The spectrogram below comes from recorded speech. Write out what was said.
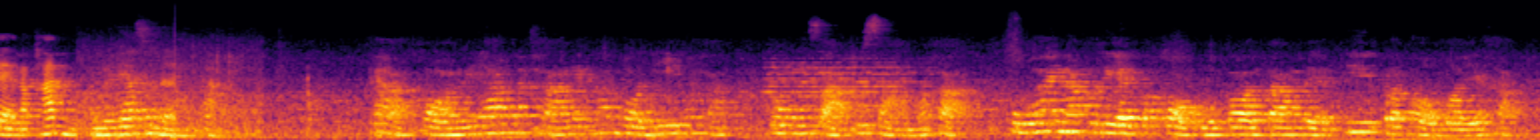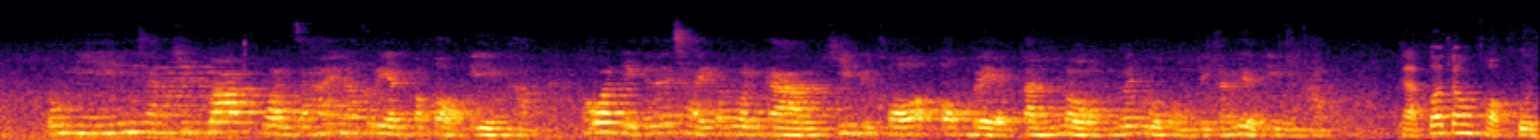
แต่ละขั้นอนุญาตเสนอค่ะ ขออนุญาตนะคะในข้างบอดี้นะคะตรง3ที่3นะคะครูให้นักเรียนประกอบอุปกรณ์ตามแบบที่ประกอบไว้ะค่ะ ตรงนี้ที่ฉันคิดว่าควรจะให้นักเรียนประกอบเองค่ะ เพราะว่าเด็กจะได้ใช้กระบวนการคิดวิเคราะห์ออกแบบการทดลองด้วยตัวของเด็กนักเรียนเองค่ะค่ะก็ต้องขอบคุณ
